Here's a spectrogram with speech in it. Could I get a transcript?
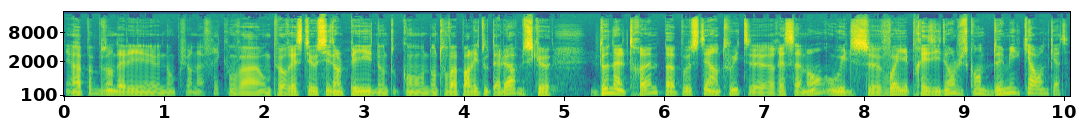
il n'y a pas besoin d'aller euh, non plus en Afrique. On, va, on peut rester aussi dans le pays dont, on va parler tout à l'heure, puisque Donald Trump a posté un tweet euh, récemment où il se voyait président jusqu'en 2044.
